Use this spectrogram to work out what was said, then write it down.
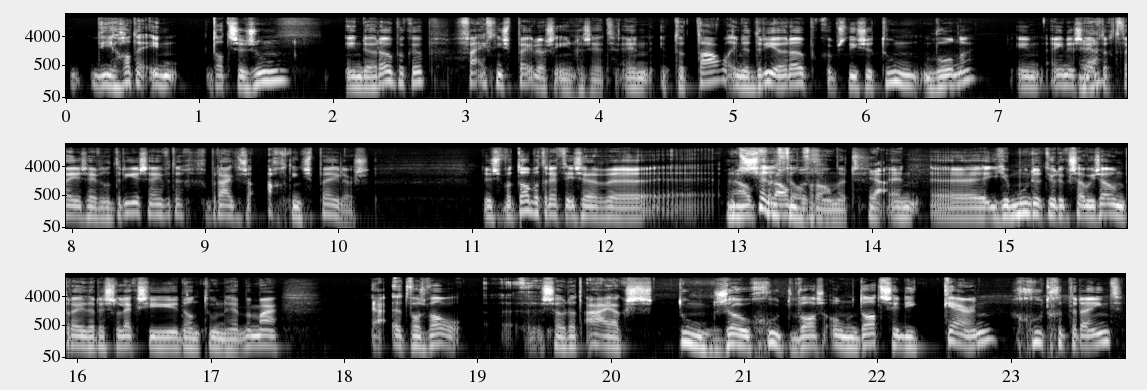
Die hadden in dat seizoen in de Europa Cup 15 spelers ingezet. En in totaal in de drie Europa Cups die ze toen wonnen, in 71, 72, 73, gebruikten ze 18 spelers. Dus wat dat betreft is er eh ontzettend veel veranderd. Ja. En eh, je moet natuurlijk sowieso een bredere selectie dan toen hebben. Maar ja, het was wel eh, zo dat Ajax toen zo goed was, omdat ze die kern goed getraind,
